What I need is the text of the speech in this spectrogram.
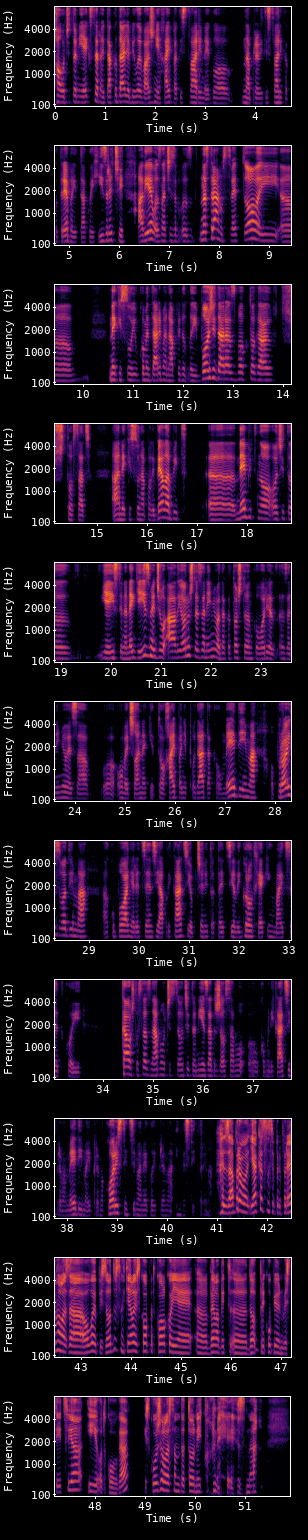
pa očito ni eksterno i tako dalje. Bilo je važnije hajpati stvari nego napraviti stvari kako treba i tako ih izreći. Ali evo, znači, na stranu sve to i e, neki su i u komentarima napadali Božidara zbog toga, što sad, a neki su napali Belabit. E, nebitno, očito je istina negdje između, ali ono što je zanimljivo, dakle to što je on govorio, zanimljivo je za ovaj članak je to hajpanje podataka u medijima, o proizvodima, kupovanje recenzija aplikacije, općenito taj cijeli growth hacking mindset koji kao što sad znamo, se očito nije zadržao samo u komunikaciji prema medijima i prema korisnicima, nego i prema investitorima. Zapravo, ja kad sam se pripremala za ovu epizodu sam htjela iskopati koliko je uh, Belabit uh, do- prikupio investicija i od koga. Iskužila sam da to niko ne zna.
